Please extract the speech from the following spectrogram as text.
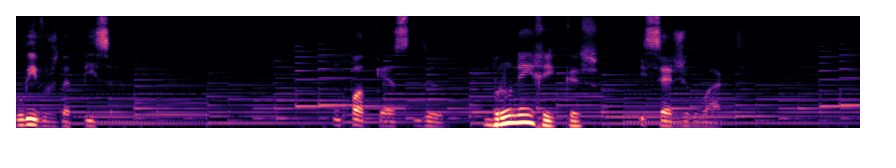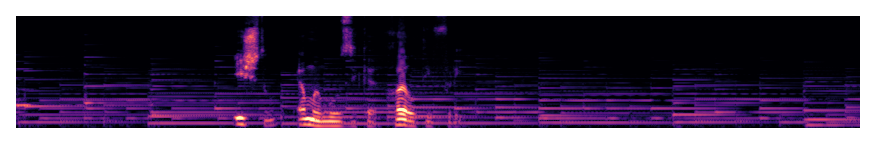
Livros da Pizza. Um podcast de Bruno Henriques e Sérgio Duarte. Isto é uma música royalty free.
